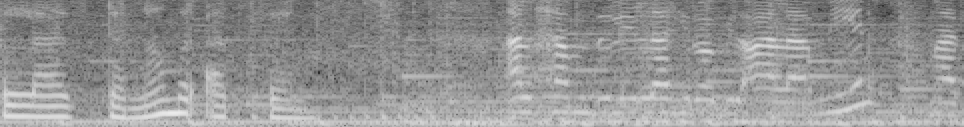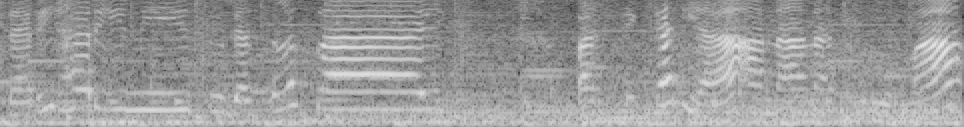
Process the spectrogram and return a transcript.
kelas, dan nomor absen. Alhamdulillahirrohmanirrohim Materi hari ini sudah selesai Pastikan ya anak-anak di rumah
